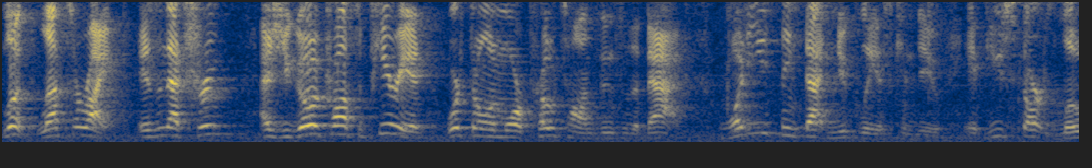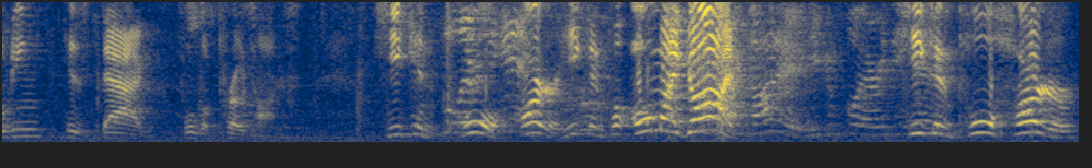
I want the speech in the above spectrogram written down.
Look, left to right. Isn't that true? As you go across a period, we're throwing more protons into the bag. What do you think that nucleus can do if you start loading his bag full of protons? He can Pull pull in. harder. He can pull. Oh my God! I got it. He can pull everything. He in. can pull harder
